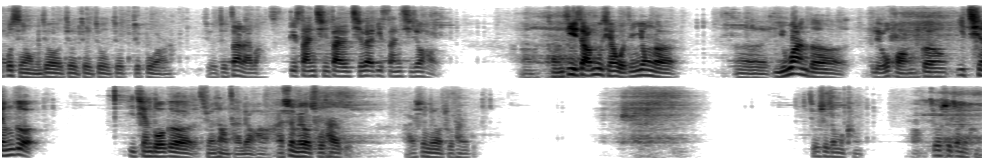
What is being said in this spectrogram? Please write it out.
不行我们就就就就就就不玩了。就就再来吧，第三期大家期待第三期就好了。啊，统计一下，目前我已经用了呃一万的硫磺跟一千个一千多个悬赏材料哈，还是没有出太古，还是没有出太古，就是这么坑啊，就是这么坑，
